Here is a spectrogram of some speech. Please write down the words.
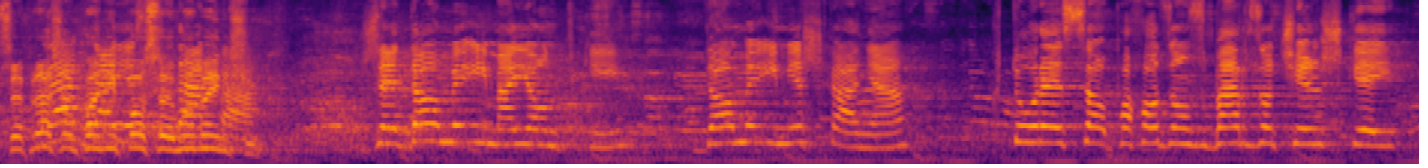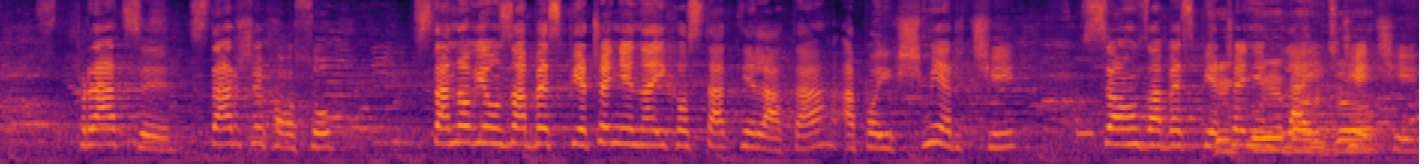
Przepraszam Prawda pani jest poseł, taka, momencik. że domy i majątki, domy i mieszkania, które są, pochodzą z bardzo ciężkiej pracy starszych osób, stanowią zabezpieczenie na ich ostatnie lata, a po ich śmierci są zabezpieczeniem Dziękuję dla bardzo. ich dzieci.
